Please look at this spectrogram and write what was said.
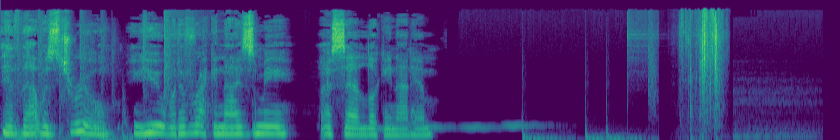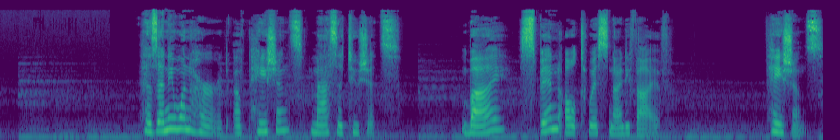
If that was true, you would have recognized me, I said, looking at him. Has anyone heard of Patience, Massachusetts? By Spinaltwist95. Patience,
